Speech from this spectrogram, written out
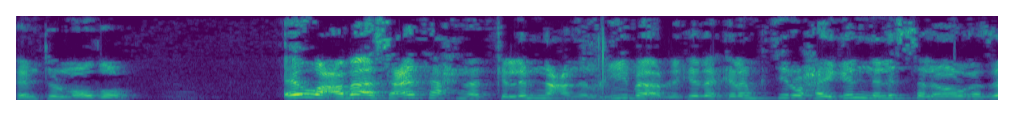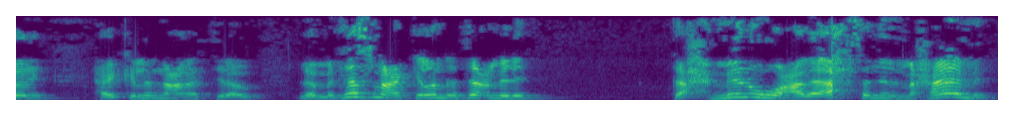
فهمت الموضوع؟ اوعى بقى ساعتها إحنا اتكلمنا عن الغيبة قبل كده كلام كتير وهيجي لنا لسه الإمام الغزالي هيكلمنا عنها كتير قوي. لما تسمع الكلام ده تعمل إيه؟ تحمله على أحسن المحامل.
